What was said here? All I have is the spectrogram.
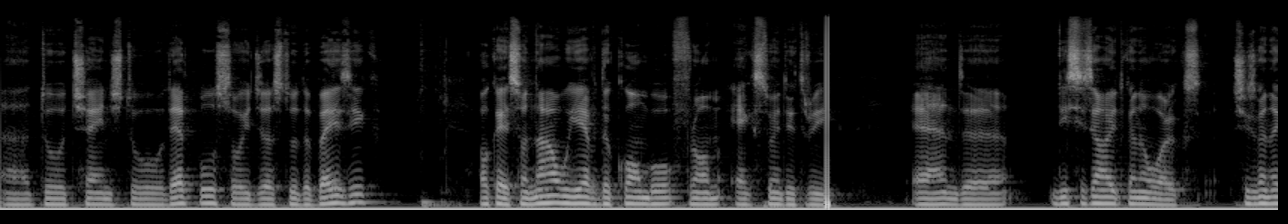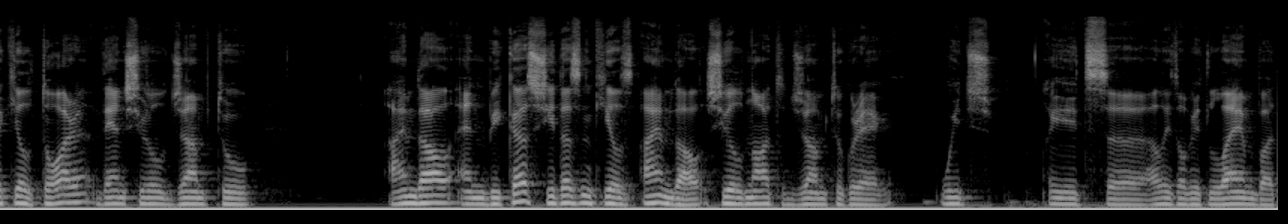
uh, to change to Deadpool, so we just do the basic. Okay, so now we have the combo from X23 and uh, this is how it's gonna work. She's gonna kill Thor, then she will jump to Heimdall, and because she doesn't kill Heimdall, she will not jump to Greg, which it's uh, a little bit lame, but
